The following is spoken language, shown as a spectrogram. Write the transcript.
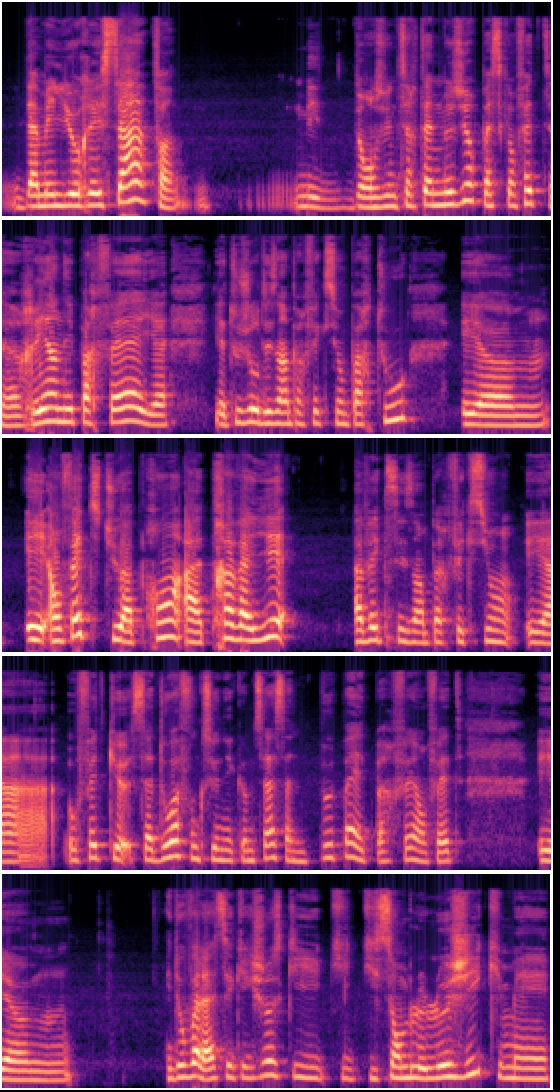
d'améliorer ça. Enfin, mais dans une certaine mesure, parce qu'en fait, rien n'est parfait, il y a, y a, toujours des imperfections partout, et, euh, et en fait, tu apprends à travailler avec ses imperfections et à, au fait que ça doit fonctionner comme ça, ça ne peut pas être parfait en fait. Et, euh, et donc voilà, c'est quelque chose qui, qui, qui, semble logique, mais,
